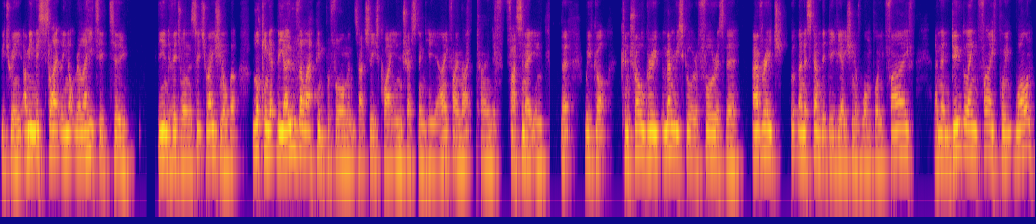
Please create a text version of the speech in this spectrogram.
between, I mean, this is slightly not related to the individual and the situational, but looking at the overlap in performance actually is quite interesting here. I find that kind of fascinating that we've got control group, memory score of four as the average, but then a standard deviation of 1.5, and then doodling 5.1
